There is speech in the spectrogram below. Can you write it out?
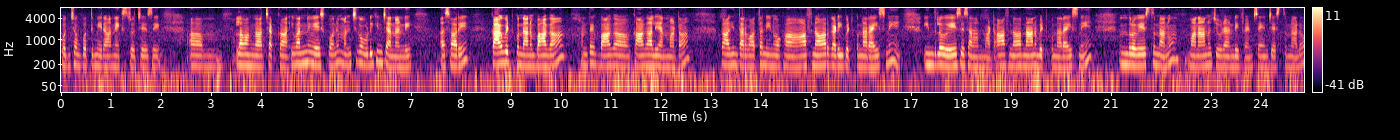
కొంచెం కొత్తిమీర నెక్స్ట్ వచ్చేసి లవంగ చెక్క ఇవన్నీ వేసుకొని మంచిగా ఉడికించానండి. సారీ కాగబెట్టుకున్నాను బాగా అంటే బాగా కాగాలి అనమాట కాగిన తర్వాత నేను ఒక హాఫ్ అన్ అవర్ కడిగి పెట్టుకున్న రైస్ని ఇందులో వేసేసాను అనమాట హాఫ్ అన్ అవర్ నానబెట్టుకున్న రైస్ని ఇందులో వేస్తున్నాను. మా నాన్న చూడండి ఫ్రెండ్స్ ఏం చేస్తున్నాడో.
